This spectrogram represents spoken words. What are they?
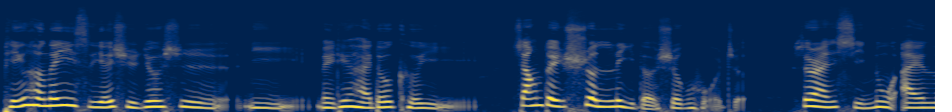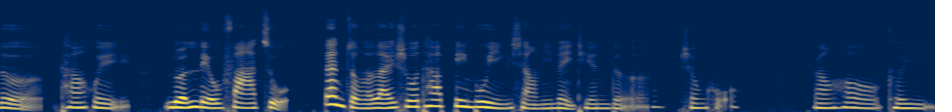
平衡的意思，也许就是你每天还都可以相对顺利的生活着，虽然喜怒哀乐它会轮流发作，但总的来说，它并不影响你每天的生活。然后可以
